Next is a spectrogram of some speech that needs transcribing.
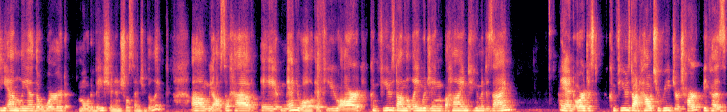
DM Leah the word motivation and she'll send you the link. Um, we also have a manual if you are confused on the languaging behind human design and or just confused on how to read your chart because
